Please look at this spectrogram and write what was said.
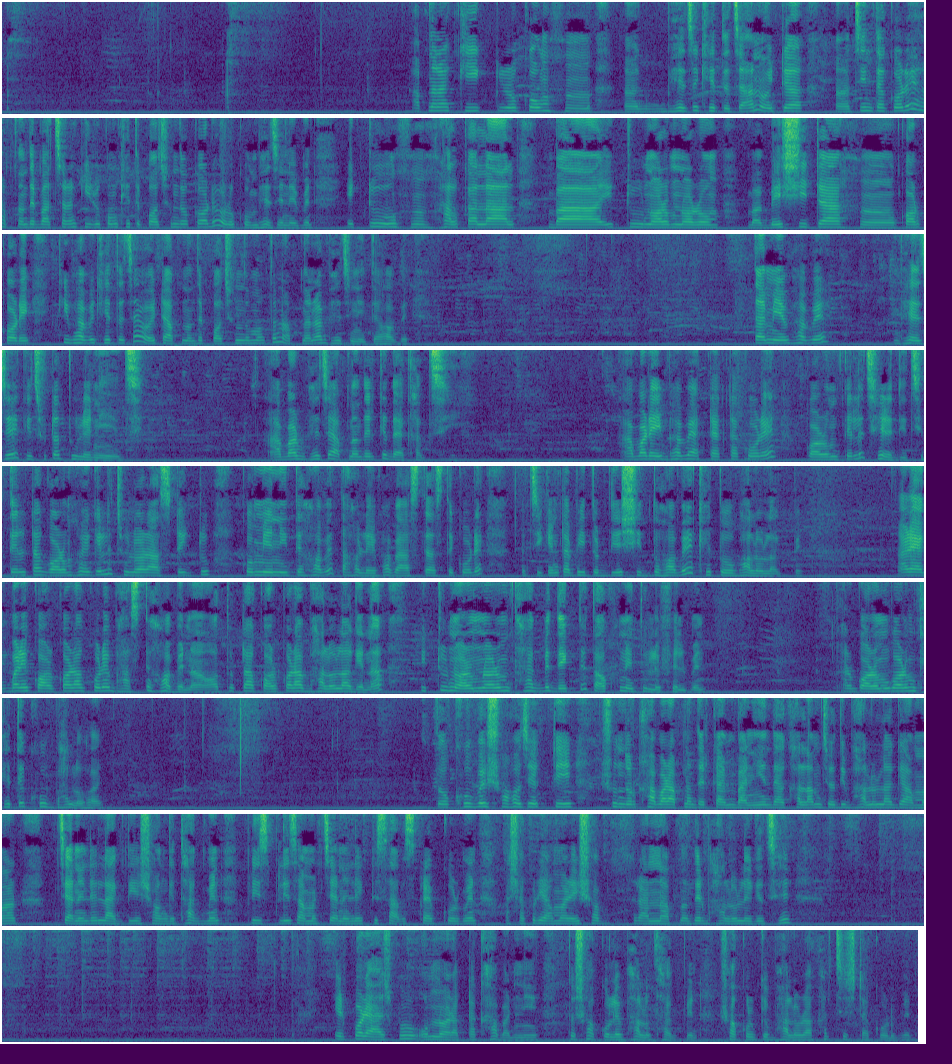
আপনারা কী রকম ভেজে খেতে চান, ওইটা চিন্তা করে আপনাদের বাচ্চারা কীরকম খেতে পছন্দ করে, ওরকম ভেজে নেবেন। একটু হালকা লাল বা একটু নরম নরম বা বেশিটা করকরে কীভাবে খেতে চায়, ওইটা আপনাদের পছন্দ মতন আপনারা ভেজে নিতে হবে। তা আমি এভাবে ভেজে কিছুটা তুলে নিয়েছি। আবার ভেজে আপনাদেরকে দেখাচ্ছি। আবার এইভাবে একটা একটা করে গরম তেলে ছেড়ে দিচ্ছি। তেলটা গরম হয়ে গেলে চুলার আঁচটা একটু কমিয়ে নিতে হবে, তাহলে এভাবে আস্তে আস্তে করে চিকেনটা ভিতর দিয়ে সিদ্ধ হবে, খেতেও ভালো লাগবে। আর একবারে কড়কড়া করে ভাজতে হবে না, অতটা কড়কড়া ভালো লাগে না। একটু নরম নরম থাকবে দেখতে, তখনই তুলে ফেলবেন। আর গরম গরম খেতে খুব ভালো হয়। তো খুবই সহজ একটি সুন্দর খাবার আপনাদেরকে আমি বানিয়ে দেখালাম। যদি ভালো লাগে আমার চ্যানেলে লাইক দিয়ে সঙ্গে থাকবেন। প্লিজ প্লিজ আমার চ্যানেলে একটি সাবস্ক্রাইব করবেন। আশা করি আমার এই সব রান্না আপনাদের ভালো লেগেছে। এরপরে আসব অন্য আর একটা খাবার নিয়ে। তো সকলে ভালো থাকবেন। সকলকে ভালো রাখার চেষ্টা করবেন।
